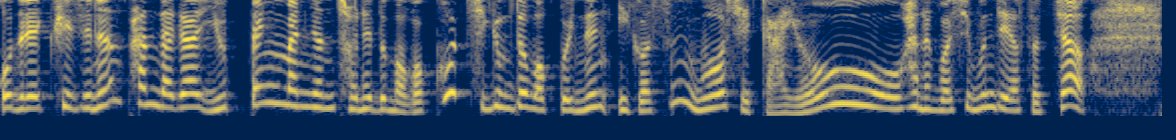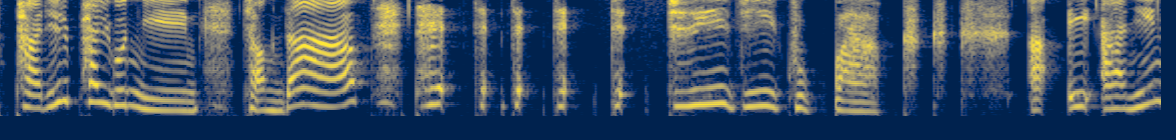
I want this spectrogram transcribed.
오늘의 퀴즈는 판다가 600만 년 전에도 먹었고 지금도 먹고 있는 이것은 무엇일까요? 하는 것이 문제였었죠. 8189님 정답 태, 태, 태, 태, 태, 돼지 국밥. 아, 이 아닌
